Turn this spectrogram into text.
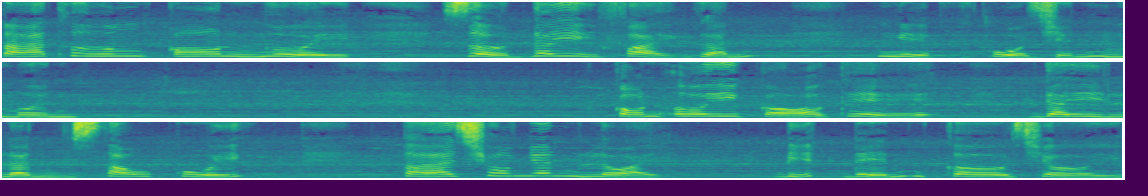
Ta thương con người, giờ đây phải gắn nghiệp của chính mình. Con ơi, có thể đây lần sau cuối, ta cho nhân loại biết đến cơ trời.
